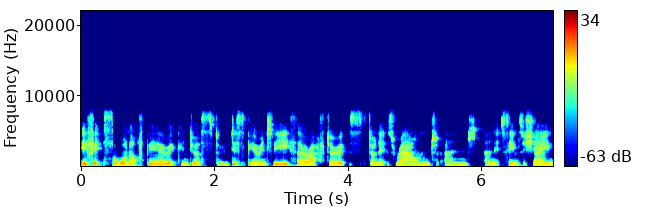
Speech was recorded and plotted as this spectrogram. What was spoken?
if it's a one off beer, it can just disappear into the ether after it's done its round and and it seems a shame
